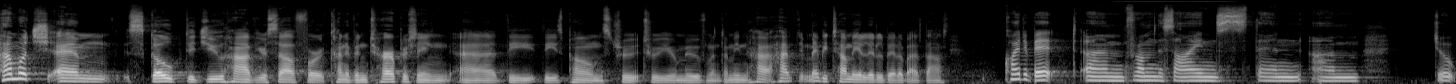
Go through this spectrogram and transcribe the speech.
How much um, scope did you have yourself for kind of interpreting uh, the, these poems through through your movement? I mean, how, how, maybe tell me a little bit about that. Quite a bit um, from the signs. Then um, jo-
